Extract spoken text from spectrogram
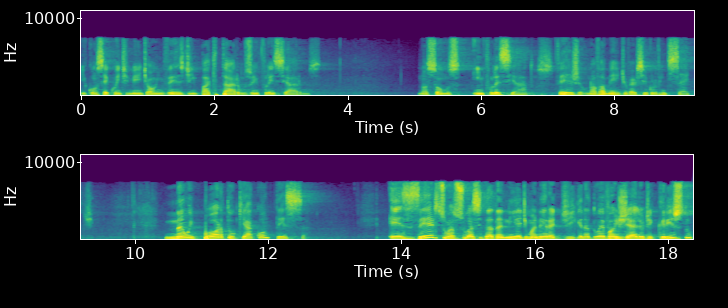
E, consequentemente, ao invés de impactarmos ou influenciarmos, nós somos influenciados. Vejam novamente o versículo 27. Não importa o que aconteça, exerçam a sua cidadania de maneira digna do Evangelho de Cristo,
